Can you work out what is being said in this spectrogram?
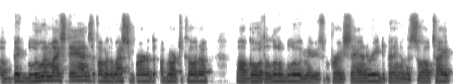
a big blue in my stands. If I'm in the western part of, the, of North Dakota, I'll go with a little blue and maybe some prairie sandreed, depending on the soil type.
